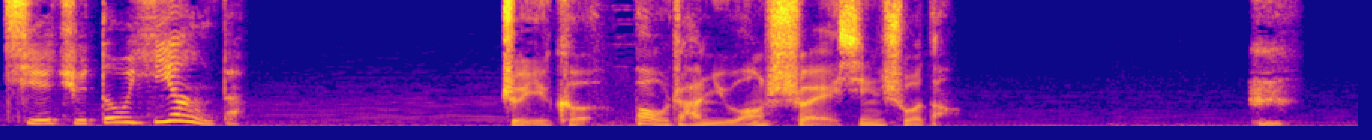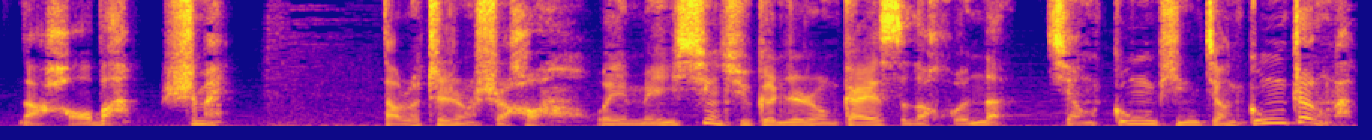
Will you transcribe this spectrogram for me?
结局都一样的。”这一刻，爆炸女王率先说道。嗯，那好吧，师妹，到了这种时候，我也没兴趣跟这种该死的混蛋讲公平、讲公正了。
